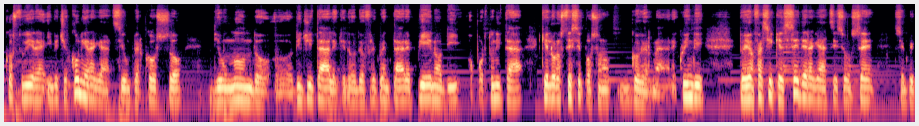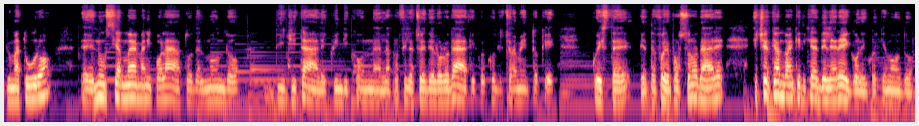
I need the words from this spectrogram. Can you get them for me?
costruire invece con i ragazzi un percorso di un mondo uh, digitale che loro devono frequentare pieno di opportunità che loro stessi possono governare. Quindi dobbiamo far sì che il sé dei ragazzi sia un sé sempre più maturo, eh, non sia mai manipolato dal mondo digitale, quindi con la profilazione dei loro dati, col condizionamento che queste piattaforme possono dare e cercando anche di creare delle regole in qualche modo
